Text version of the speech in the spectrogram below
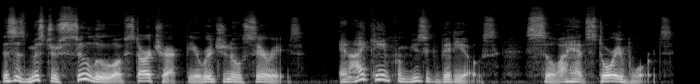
This is Mr. Sulu of Star Trek, the original series. And I came from music videos, so I had storyboards.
